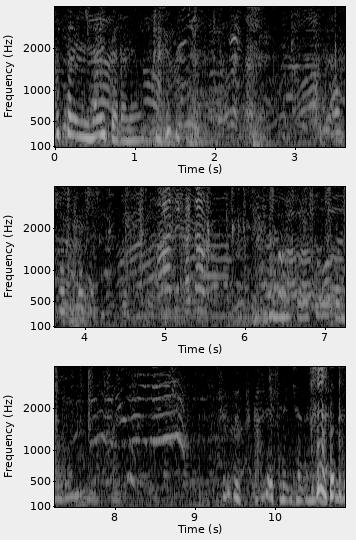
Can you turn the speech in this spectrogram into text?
絶対いないからね。すぐ疲れてんじゃない？すでに。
